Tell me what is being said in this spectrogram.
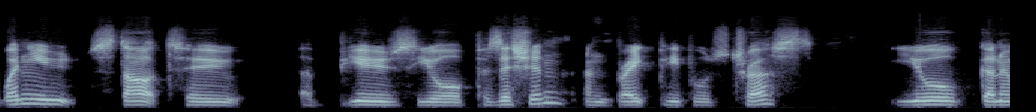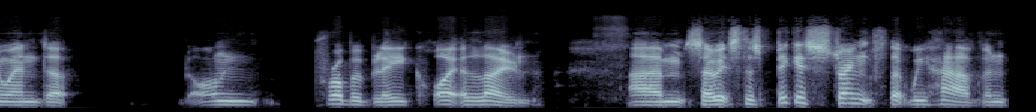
when you start to abuse your position and break people's trust, you're going to end up on probably quite alone. Um, so it's this biggest strength that we have, and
